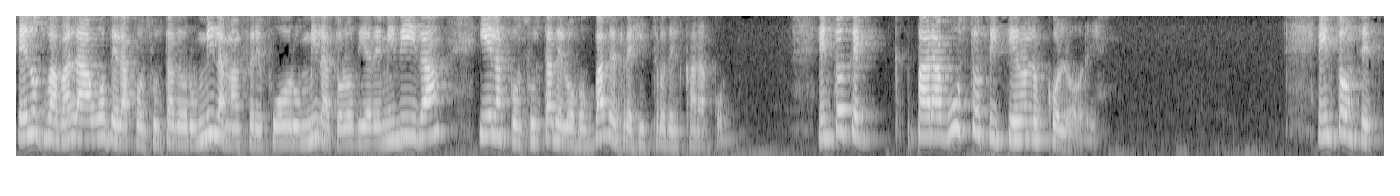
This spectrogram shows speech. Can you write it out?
en los babalagos de la consulta de Orumila, Manferefu Orumila todos los días de mi vida y en las consultas de los Obba del registro del caracol. Entonces, para gusto se hicieron los colores. Entonces,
